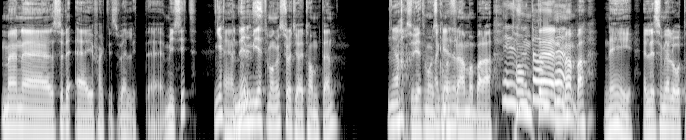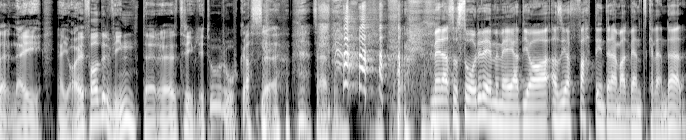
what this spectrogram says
Men eh, så det är ju faktiskt väldigt eh, mysigt. Eh, det är Jättemys. jättemånga som tror att jag är tomten. Ja. Så det är jättemånga som Okej. kommer fram och bara Tomten! tomten? Man bara nej. Eller som jag låter, nej, ja, jag är Fader Vinter. Trevligt att råkas. Så här. Men alltså såg du det med mig att jag, alltså jag fattar inte det här med adventskalender.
